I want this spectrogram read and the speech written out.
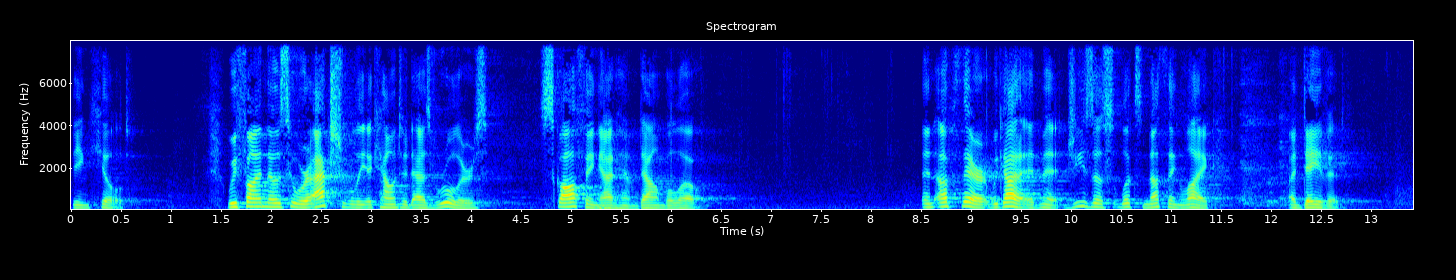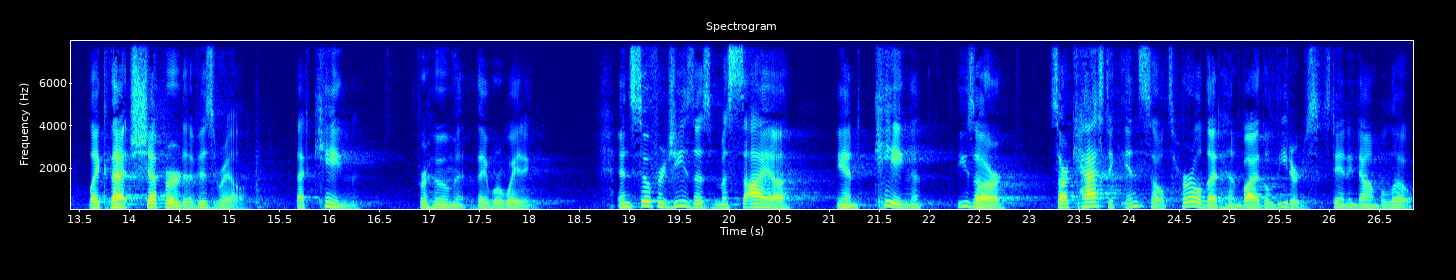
being killed. We find those who were actually accounted as rulers scoffing at him down below. And up there, we got to admit, Jesus looks nothing like a David, like that shepherd of Israel, that king for whom they were waiting. And so for Jesus, Messiah and King, these are sarcastic insults hurled at him by the leaders standing down below,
